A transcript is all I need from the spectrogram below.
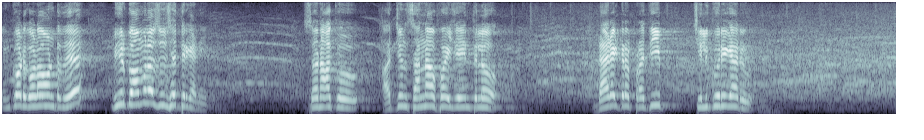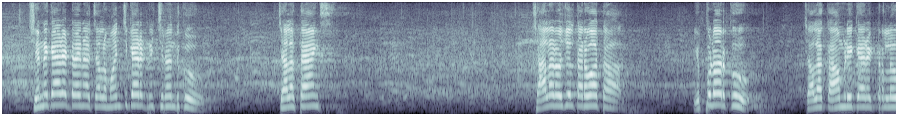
ఇంకోటి కూడా ఉంటుంది. మీరు బొమ్మలో చూసేద్దరు కానీ సో నాకు అర్జున్ సన్ ఆఫ్ ఐ జయంతిలో డైరెక్టర్ ప్రదీప్ చిలుకూరి గారు చిన్న క్యారెక్టర్ అయినా చాలా మంచి క్యారెక్టర్ ఇచ్చినందుకు చాలా థ్యాంక్స్. చాలా రోజుల తర్వాత ఇప్పటివరకు చాలా కామెడీ క్యారెక్టర్లు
